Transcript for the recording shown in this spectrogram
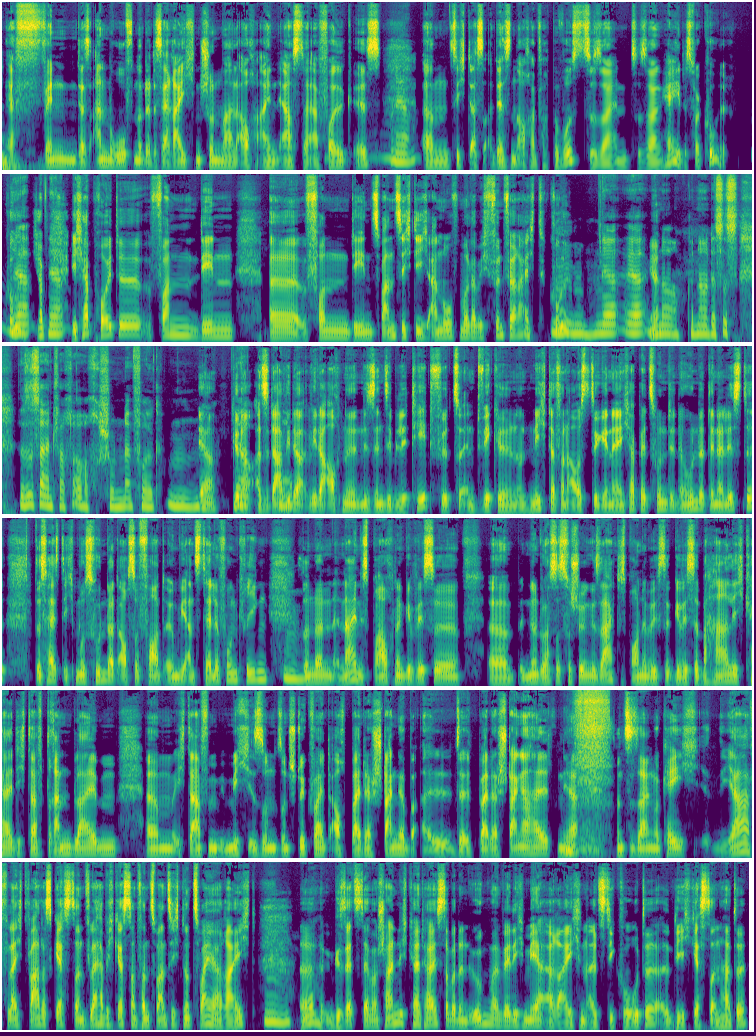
wenn das Anrufen oder das Erreichen schon mal auch ein erster Erfolg ist, ja. ähm, sich das, dessen auch einfach bewusst zu sein, zu sagen, hey, das war cool. Cool. Ja, ich habe ja. hab heute von den, äh, von den 20, die ich anrufen wollte, habe ich fünf erreicht. Cool. Mhm, ja, ja, ja, genau, genau. Das ist, das ist einfach auch schon ein Erfolg. Mhm. Ja, genau. Also da wieder, wieder auch eine, eine Sensibilität für zu entwickeln und nicht davon auszugehen, ich habe jetzt 100, 100 in der Liste. Das heißt, ich muss 100 auch sofort irgendwie ans Telefon kriegen, mhm. sondern nein, es braucht eine gewisse, äh, ne, du hast es so schön gesagt, es braucht eine gewisse, gewisse Beharrlichkeit. Ich darf dranbleiben ähm, ich darf mich so, so ein Stück weit auch bei der Stange, äh, bei der Stange halten, ja. Und zu sagen, okay, ich, ja, vielleicht war das gestern, vielleicht habe ich gestern von 20 nur zwei erreicht. Mhm. Äh, Gesetz der Wahrscheinlichkeit heißt aber dann irgendwann werde ich mehr erreichen als die Quote, äh, die ich gestern hatte.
